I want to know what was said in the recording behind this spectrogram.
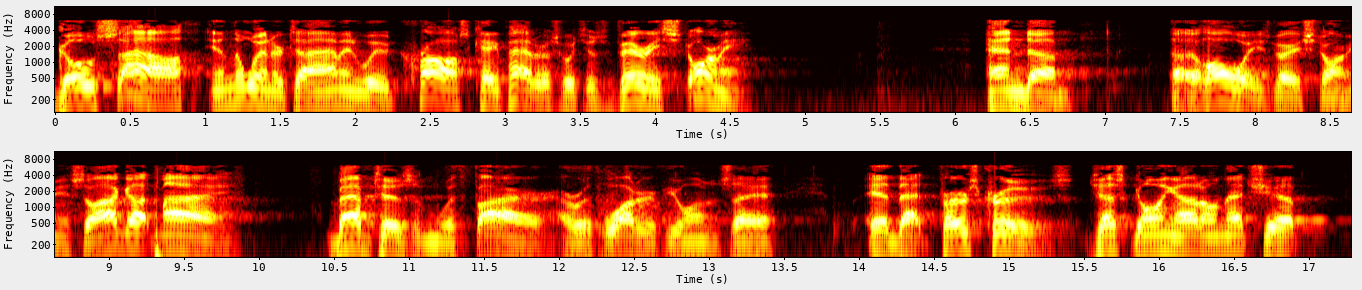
go south in the wintertime and we would cross Cape Hatteras, which is very stormy. And um, uh, always very stormy. So I got my baptism with fire, or with water if you want to say it, at that first cruise, just going out on that ship,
